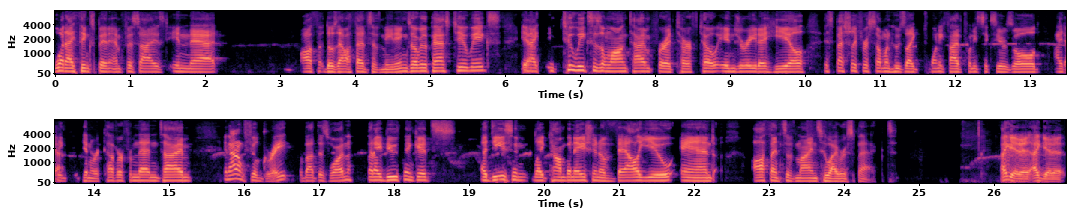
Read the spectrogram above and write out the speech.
what I think's been emphasized in that off those offensive meetings over the past two weeks. And Yeah. I think two weeks is a long time for a turf toe injury to heal, especially for someone who's like 25, 26 years old. I Yeah. think can recover from that in time. And I don't feel great about this one, but I do think it's a decent like combination of value and offensive minds who I respect. I get it. I get it.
